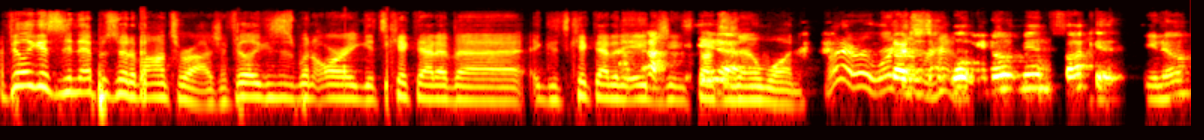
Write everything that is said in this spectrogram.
I feel like this is an episode of Entourage. I feel like this is when Ari gets kicked out of uh gets kicked out of the agency and starts his own one. Whatever, So just for him. well, you know what, man, fuck it, you know.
